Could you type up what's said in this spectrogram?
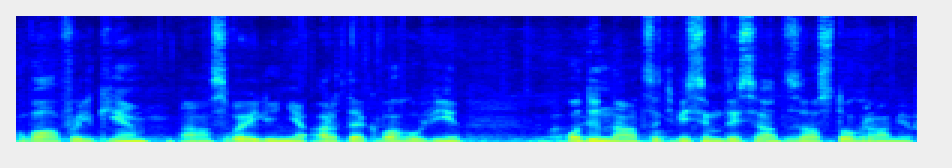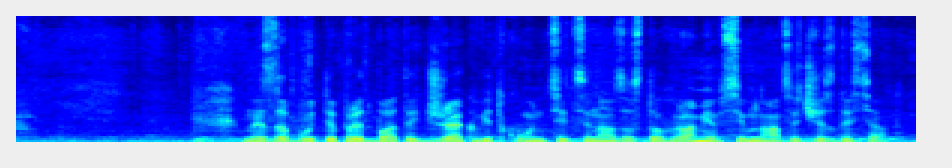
Вафельки, а своя лінія Артек вагові 11,80 за 100 грамів. Не забудьте придбати джек від конці. Ціна за 100 грамів 17,60.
